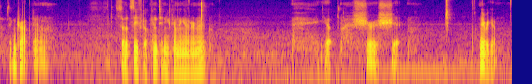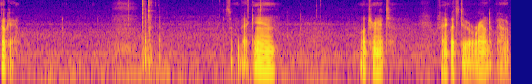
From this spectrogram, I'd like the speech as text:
Something drop down. So let's see if it'll continue coming out or not. Yep, sure as shit. There we go. Okay. So back in. We'll turn it. In fact, let's do a roundabout.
